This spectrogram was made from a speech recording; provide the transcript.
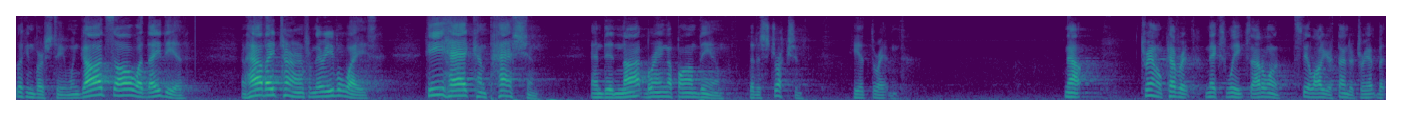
Look in verse 10. When God saw what they did and how they turned from their evil ways, he had compassion and did not bring upon them the destruction he had threatened. Now, Trent will cover it next week, so I don't want to steal all your thunder, Trent, but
